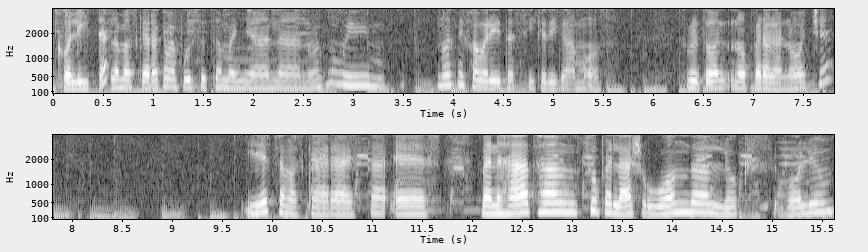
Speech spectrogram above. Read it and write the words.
colita. La máscara que me puse esta mañana no es muy, no es mi favorita, así que digamos, sobre todo no para la noche. Y esta máscara, esta es Manhattan Super Lash Wonder Lux Volume.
